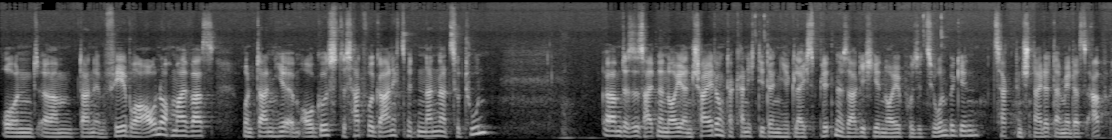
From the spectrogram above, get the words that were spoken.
und ähm, dann im Februar auch noch mal was und dann hier im August. Das hat wohl gar nichts miteinander zu tun. Ähm, das ist halt eine neue Entscheidung. Da kann ich die dann hier gleich splitten. Da sage ich hier neue Position beginnen. Zack, dann schneidet er mir das ab.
